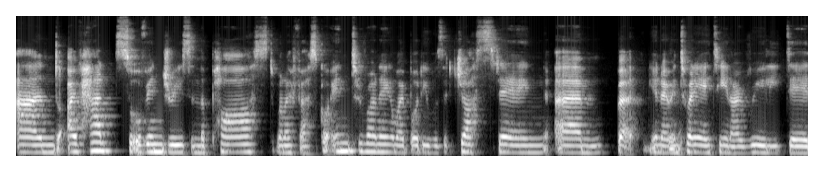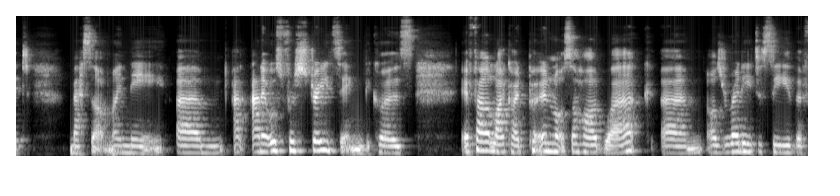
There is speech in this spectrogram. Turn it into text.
And I've had sort of injuries in the past when I first got into running and my body was adjusting. Um, but, you know, in 2018, I really did mess up my knee. Um, and, and, it was frustrating because it felt like I'd put in lots of hard work. Um, I was ready to see the,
